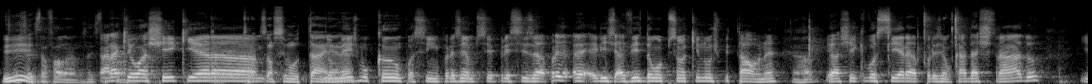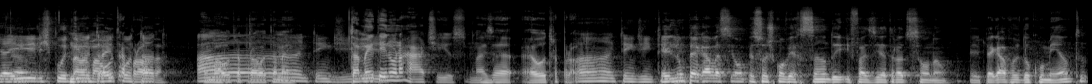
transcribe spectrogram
Não sei o Ih, que você tá falando. não sei o que você tá Caraca, eu falando. achei que era tradução simultânea. no né? mesmo campo, assim. Por exemplo, você precisa... por exemplo, é, Eles às vezes dão uma opção aqui no hospital, né? Aham. Eu achei que você era, por exemplo, cadastrado e aí Não. eles podiam Não, é uma entrar outra em contato. prova. É uma outra prova também. Ah, entendi. Também tem no Nahat isso, mas é, é outra prova. Ah, entendi, entendi. Ele não pegava assim uma pessoas conversando e fazia a tradução, não. Ele pegava o documento,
